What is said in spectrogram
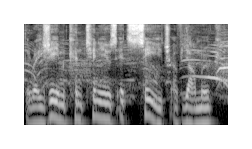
the regime continues its siege of Yarmouk.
